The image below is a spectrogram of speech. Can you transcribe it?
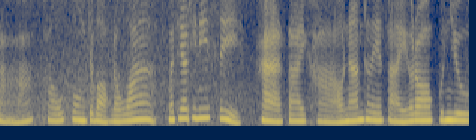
ษา เขาคงจะบอกเราว่า มาเที่ยวที่นี่สิ หาดทรายขาวน้ำทะเลใสรอคุณอยู่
